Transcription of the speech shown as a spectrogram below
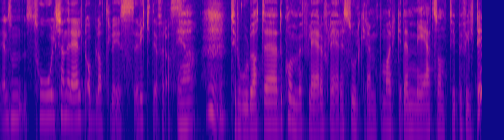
liksom, sol generelt og blått lys viktig for oss. Ja. Mm. Tror du at eh, det kommer flere og flere solkrem på markedet med et sånt type filter?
